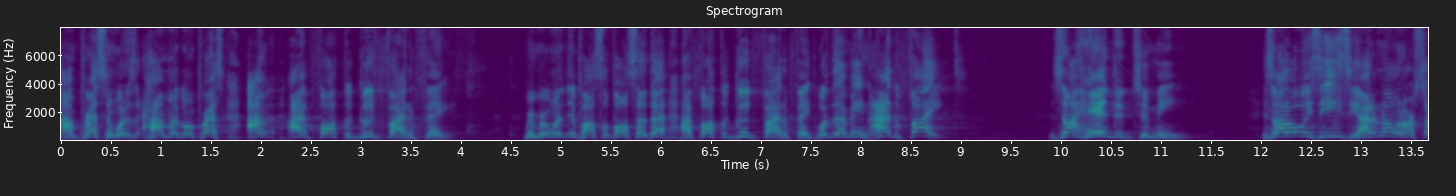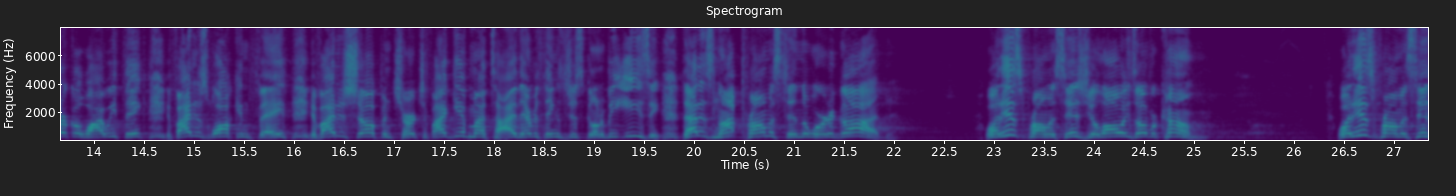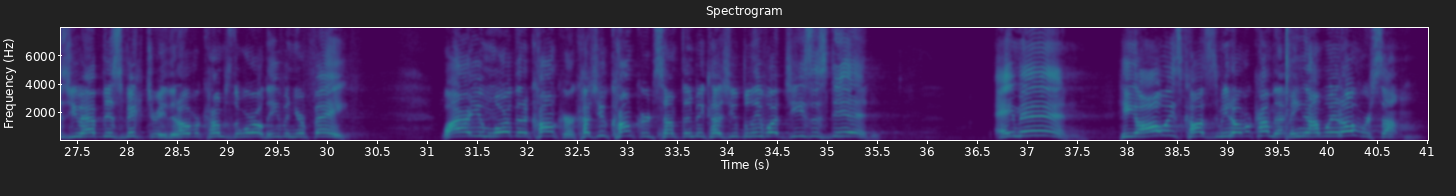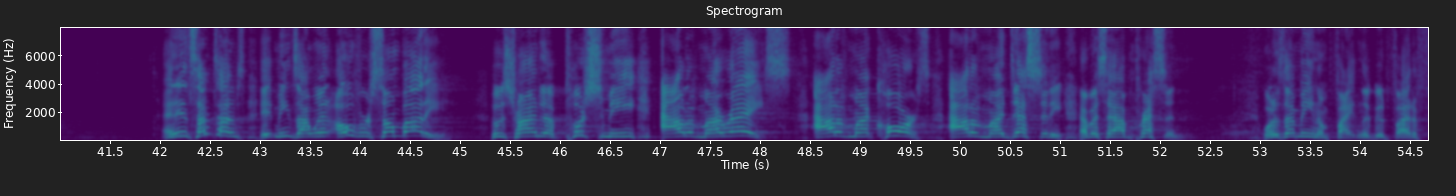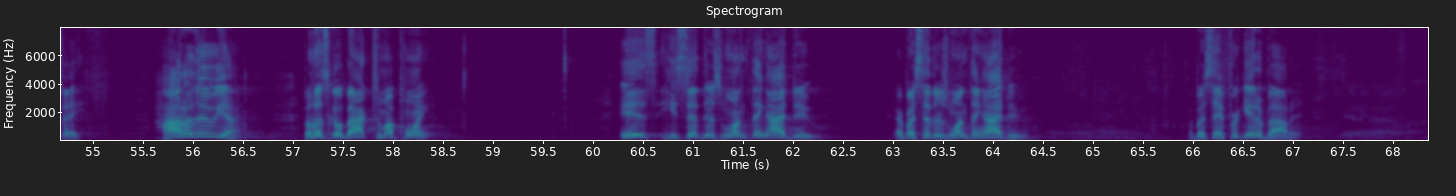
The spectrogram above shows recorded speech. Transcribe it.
I'm pressing. What is? How am I going to press? I, I fought the good fight of faith. Remember when the Apostle Paul said that? I fought the good fight of faith. What did that mean? I had to fight. It's not handed to me. It's not always easy. I don't know in our circle why we think if I just walk in faith, if I just show up in church, if I give my tithe, everything's just going to be easy. That is not promised in the Word of God. What is promised is you'll always overcome. What is promised is you have this victory that overcomes the world, even your faith. Why are you more than a conqueror? Because you conquered something because you believe what Jesus did. Amen. He always causes me to overcome. That means I went over something. And then sometimes it means I went over somebody who's trying to push me out of my race, out of my course, out of my destiny. Everybody say, I'm pressing. What does that mean? I'm fighting the good fight of faith. Hallelujah. But let's go back to my point. Is he said, There's one thing I do. Everybody say, There's one thing I do. Everybody say, Forget about it.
